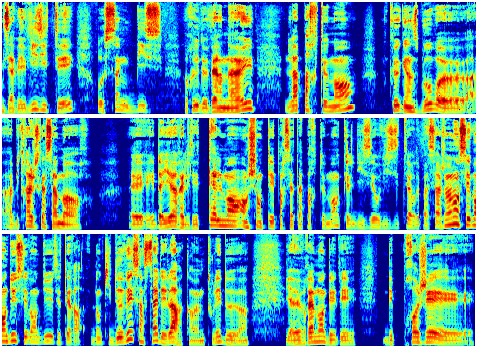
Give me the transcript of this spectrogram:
Ils avaient visité au 5 bis rue de Verneuil l'appartement que Gainsbourg euh, habitera jusqu'à sa mort. Et, d'ailleurs, elle était tellement enchantée par cet appartement qu'elle disait aux visiteurs de passage Non, non, c'est vendu, c'est vendu, etc. Donc, ils devaient s'installer là, quand même, tous les deux. Hein. Il y avait vraiment des, des, des projets,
